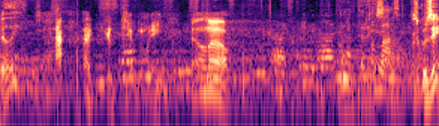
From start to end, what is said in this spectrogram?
Really? Are you kidding me? Hell no. Non interessa. Scusi?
